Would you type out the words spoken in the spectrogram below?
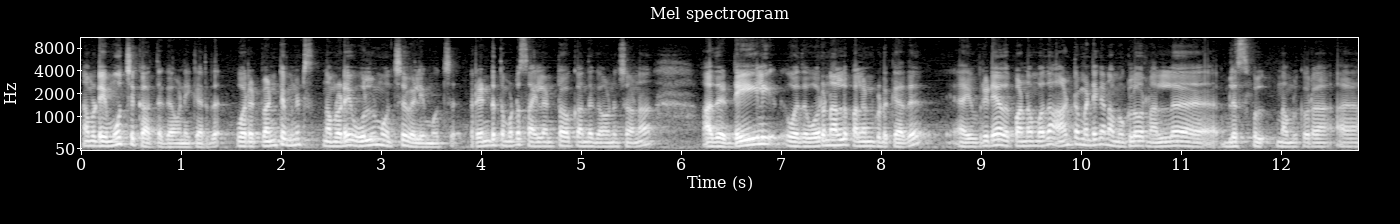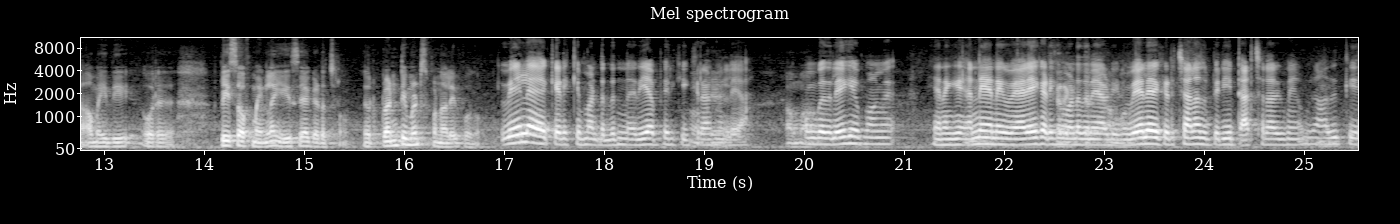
நம்மளுடைய மூச்சு காற்று கவனிக்கிறது. ஒரு டுவெண்ட்டி மினிட்ஸ் நம்மளுடைய உள் மூச்சு வெளி மூச்சு. ரெண்டுத்தை மட்டும் சைலண்ட்டாக உட்காந்து கவனிச்சோன்னா அது டெய்லி ஒரு ஒரு நாளில் பலன் கொடுக்காது. எவ்ரிடே அதை பண்ணும்போது ஆட்டோமேட்டிக்காக நமக்குள்ள ஒரு நல்ல பிளிஸ்ஃபுல் நம்மளுக்கு ஒரு அமைதி ஒரு பீஸ் ஆஃப் மைண்ட்லாம் ஈஸியாக கிடச்சிரும். ஒரு டுவெண்ட்டி மினிட்ஸ் பண்ணாலே போதும். வேலை கிடைக்க மாட்டேதுன்னு நிறைய பேர் கேட்குறாங்க இல்லையா? இதுலயே கேட்பாங்க. எனக்கு அண்ணே எனக்கு வேலையே கிடைக்க மாட்டேதுனே அப்படின்னு. வேலை கிடைச்சாலும் அது பெரிய டார்ச்சராக இருக்குனே அப்படின்னு. அதுக்கு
